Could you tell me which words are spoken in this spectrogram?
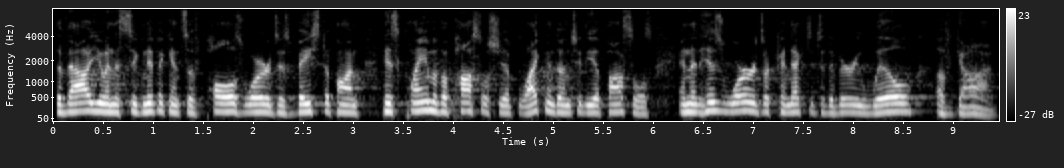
The value and the significance of Paul's words is based upon his claim of apostleship, likened unto the apostles, and that his words are connected to the very will of God.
